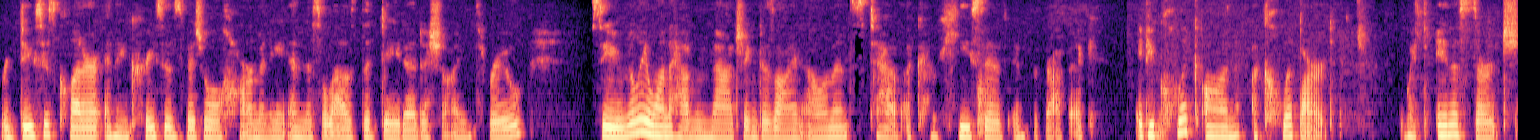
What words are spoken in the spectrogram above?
reduces clutter and increases visual harmony and this allows the data to shine through. So you really want to have matching design elements to have a cohesive infographic. If you click on a clip art within a search,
